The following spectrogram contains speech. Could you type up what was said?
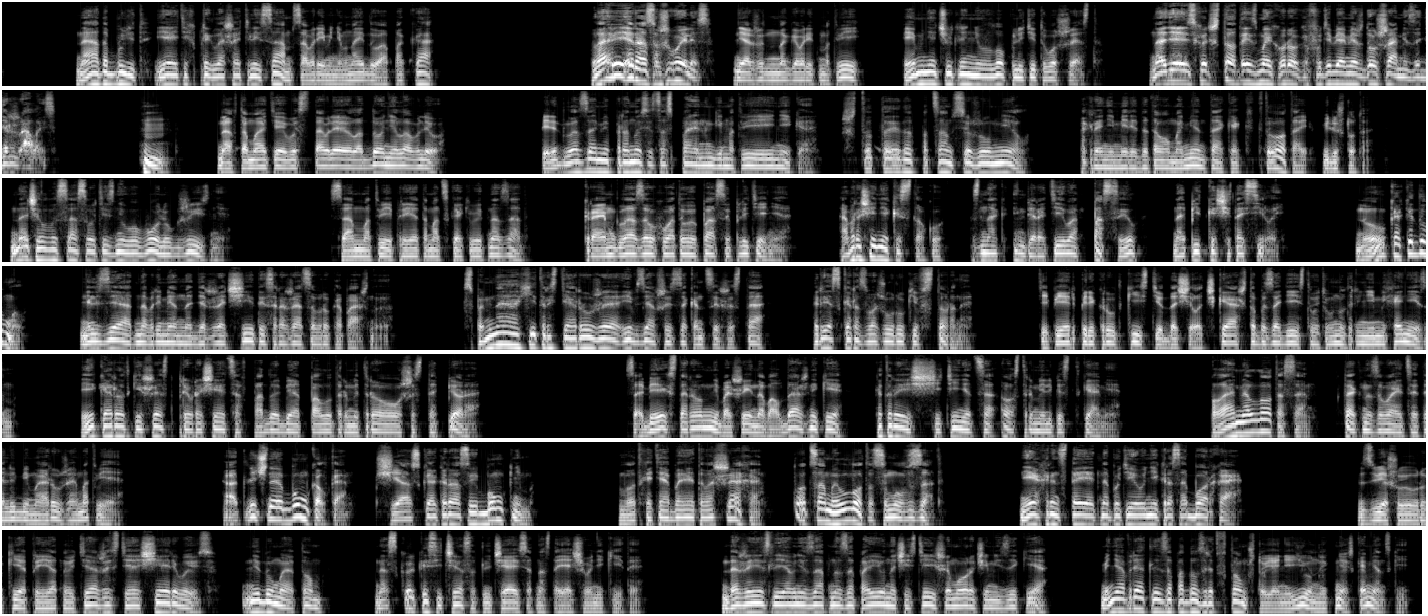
Надо будет, я этих приглашателей сам со временем найду, а пока...» «Лови, раз уж вылез», — неожиданно говорит Матвей, и мне чуть ли не в лоб летит его шест. «Надеюсь, хоть что-то из моих уроков у тебя между ушами задержалось». «Хм, на автомате выставляю ладони, ловлю. Перед глазами проносятся спарринги Матвея и Ника. Что-то этот пацан все же умел. По крайней мере, до того момента, как кто-то или что-то начал высасывать из него волю к жизни. Сам Матвей при этом отскакивает назад. Краем глаза ухватываю пасы плетения. Обращение к истоку, знак императива, посыл, напитка щита силой. Ну, как и думал. Нельзя одновременно держать щит и сражаться в рукопашную. Вспоминая о хитрости оружия и взявшись за концы шеста, резко развожу руки в стороны. Теперь перекрут кистью до щелчка, чтобы задействовать внутренний механизм. И короткий шест превращается в подобие полутораметрового шестопера. С обеих сторон небольшие набалдажники, которые щетинятся острыми лепестками. Пламя лотоса — так называется это любимое оружие Матвея. Отличная бумкалка. Сейчас как раз и бумкнем. Вот хотя бы этого шаха, тот самый лотос ему взад. Не хрен стоять на пути у Никроса Борха. Взвешиваю в руке приятную тяжесть и ощериваюсь, не думая о том, насколько сейчас отличаюсь от настоящего Никиты. Даже если я внезапно запою на чистейшем орочем языке, меня вряд ли заподозрят в том, что я не юный князь Каменский.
